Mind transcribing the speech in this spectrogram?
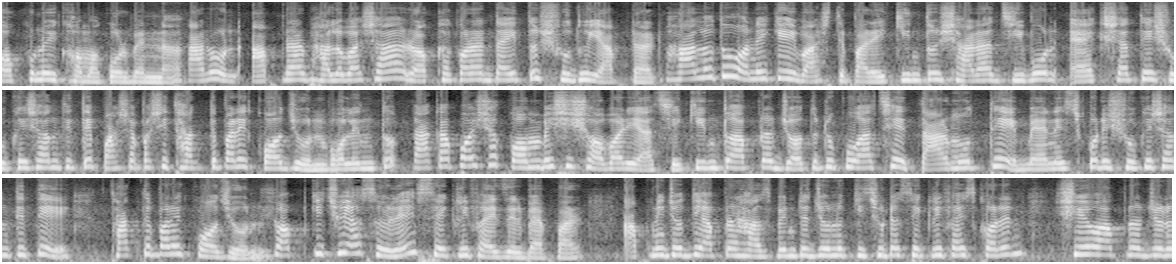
কখনোই ক্ষমা করবেন না। কারণ আপনার ভালোবাসা রক্ষা করার দায়িত্ব শুধুই আপনার। ভালো তো অনেকেই বাসতে পারে, কিন্তু সারা জীবন একসাথে সুখে শান্তিতে পাশাপাশি থাকতে পারে কজন বলেন তো? টাকা পয়সা কম বেশি সবারই আছে, কিন্তু আপনার যতটুকু আছে তার মধ্যে ম্যানেজ করে সুখে শান্তিতে থাকতে পারে কজন? সব কিছুই আসলে স্যাক্রিফাইসের ব্যাপার। আপনি যদি আপনার হাজবেন্ডের জন্য কিছুটা স্যাক্রিফাইস করেন, সেও আপনার জন্য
